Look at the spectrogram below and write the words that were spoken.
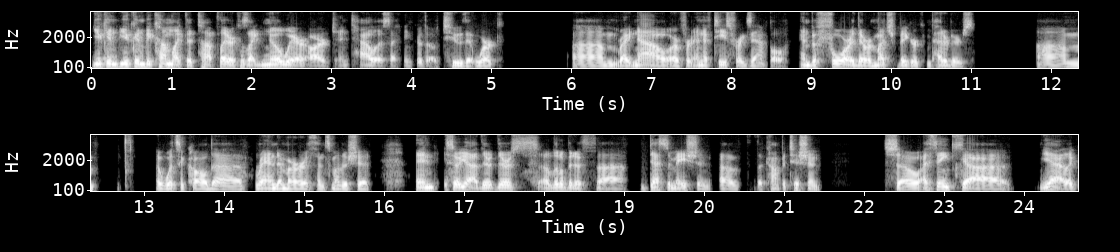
You can you can become like the top player because like Knowhere Art and Talis, I think, are the two that work um, right now, or for NFTs, for example. And before there were much bigger competitors. Um, what's it called? Uh, Random Earth and some other shit and so yeah there, there's a little bit of uh, decimation of the competition so i think uh, yeah like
